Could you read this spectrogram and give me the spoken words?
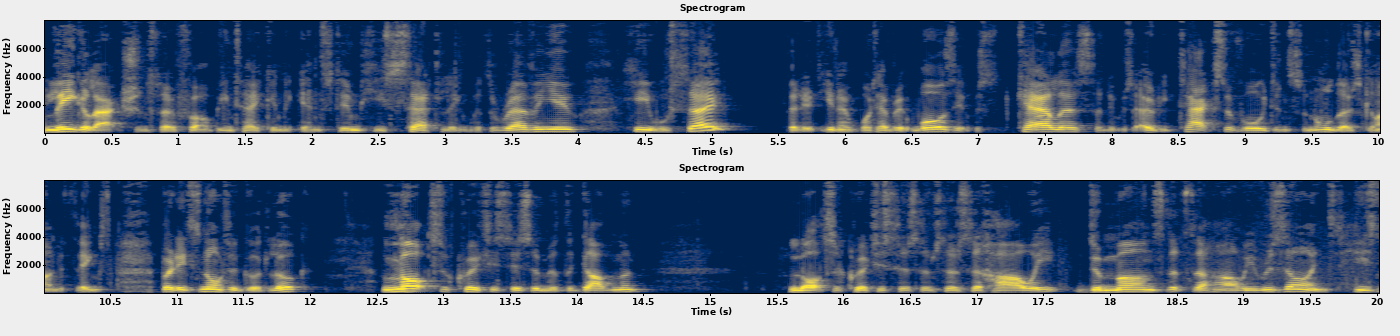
legal action so far been taken against him. He's settling with the revenue. He will say that it, you know, whatever it was, it was careless and it was only tax avoidance and all those kind of things. But it's not a good look. Lots of criticism of the government. Lots of criticisms of Zahawi. Demands that Zahawi resigns. He's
